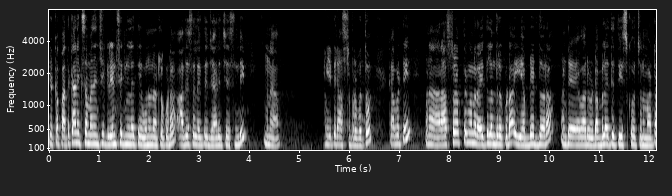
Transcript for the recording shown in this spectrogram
ఈ యొక్క పథకానికి సంబంధించి గ్రీన్ సిగ్నల్ అయితే ఉన్నట్లు కూడా ఆదేశాలు అయితే జారీ చేసింది మన ఏపీ రాష్ట్ర ప్రభుత్వం. కాబట్టి మన రాష్ట్ర వ్యాప్తంగా ఉన్న రైతులందరూ కూడా ఈ అప్డేట్ ద్వారా అంటే వారు డబ్బులు అయితే తీసుకోవచ్చు అనమాట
